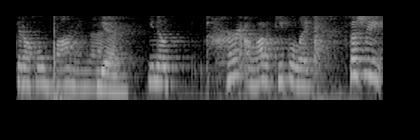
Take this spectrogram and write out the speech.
did a whole bombing that yeah, you know hurt a lot of people like especially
